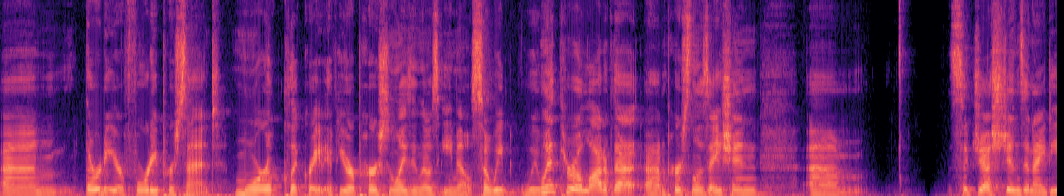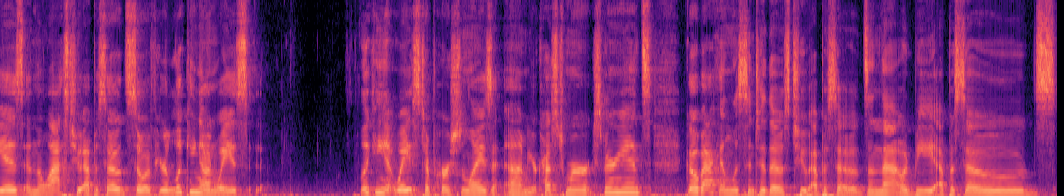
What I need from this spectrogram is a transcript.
um, 30 or 40 percent more click rate if you are personalizing those emails. So we we went through a lot of that um, personalization um, suggestions and ideas in the last two episodes. So if you're looking on ways looking at ways to personalize um, your customer experience, go back and listen to those two episodes, and that would be episodes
